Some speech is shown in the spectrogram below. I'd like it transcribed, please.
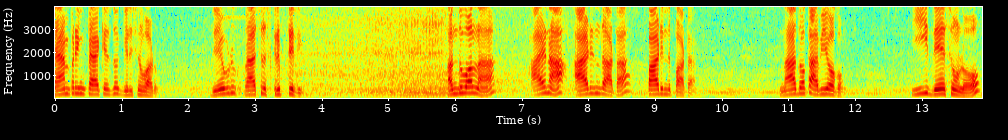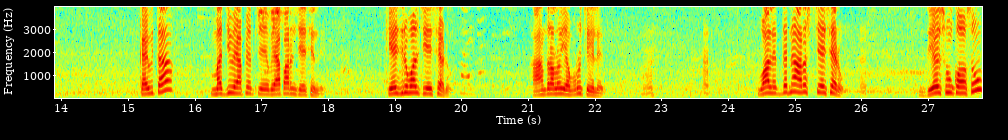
ట్యాంపరింగ్ ప్యాకేజ్తో గెలిచినవాడు దేవుడు రాసిన స్క్రిప్ట్ ఇది. అందువలన ఆయన ఆడిన ఆట పాడింది పాట. నాదొక అభియోగం. ఈ దేశంలో కవిత మధ్య వ్యాప వ్యాపారం చేసింది. కేజ్రీవాల్ చేశాడు. ఆంధ్రాలో ఎవరూ చేయలేదు. వాళ్ళిద్దరిని అరెస్ట్ చేశారు. దేశం కోసం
